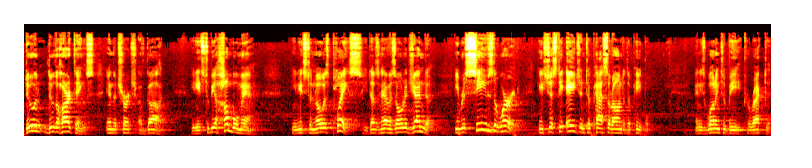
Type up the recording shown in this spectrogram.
do, do the hard things in the church of God. He needs to be a humble man. He needs to know his place. He doesn't have his own agenda. He receives the word. He's just the agent to pass it on to the people. And he's willing to be corrected.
